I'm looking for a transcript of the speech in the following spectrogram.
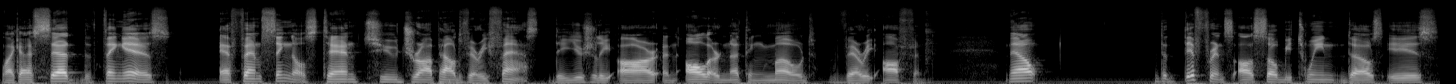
Like I said, the thing is, FM signals tend to drop out very fast. They usually are an all or nothing mode very often. Now, the difference also between those is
